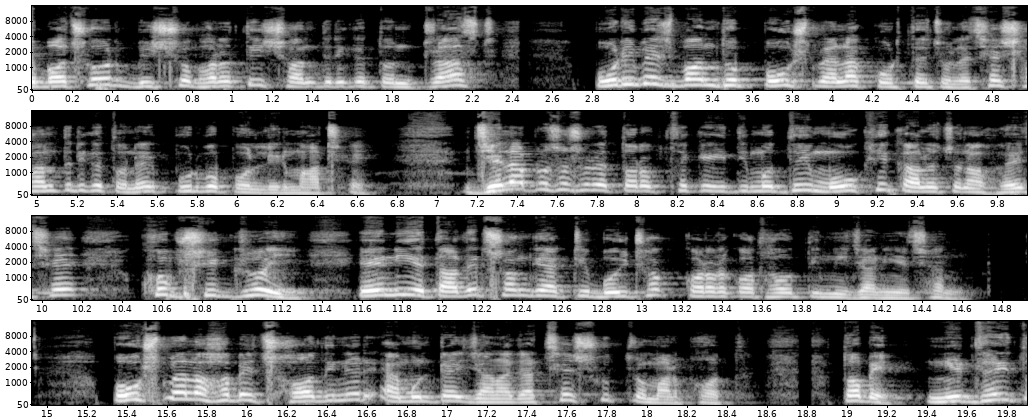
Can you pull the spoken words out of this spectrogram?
এবছর বিশ্বভারতী শান্তিনিকেতন ট্রাস্ট পরিবেশ বান্ধব পৌষ মেলা করতে চলেছে শান্তিনিকেতনের পূর্বপল্লীর মাঠে। জেলা প্রশাসনের তরফ থেকে ইতিমধ্যেই মৌখিক আলোচনা হয়েছে খুব শীঘ্রই। এ নিয়ে তাদের সঙ্গে একটি বৈঠক করার কথাও তিনি জানিয়েছেন। পৌষ মেলা হবে ছ দিনের এমনটাই জানা যাচ্ছে সূত্র মারফত। তবে নির্ধারিত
